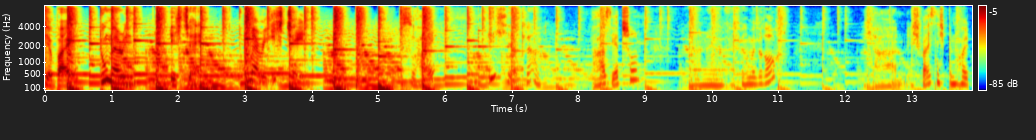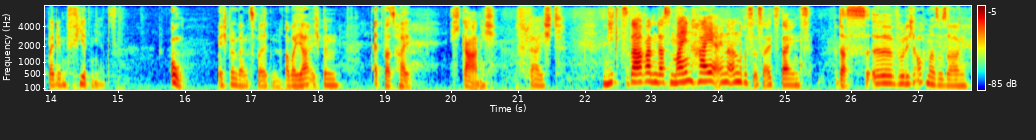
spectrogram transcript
hier bei Du Mary, ich Jane. Du Mary, ich Jane. Bist du high? Ich, ja klar. Was, jetzt schon? Ja, naja, wie viel haben wir geraucht? Ja, ich weiß nicht, ich bin heute bei dem vierten jetzt. Oh, ich bin beim zweiten. Aber ja, ich bin etwas high. Ich gar nicht. Vielleicht liegt es daran, dass mein High ein anderes ist als deins. Das äh, würde ich auch mal so sagen.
